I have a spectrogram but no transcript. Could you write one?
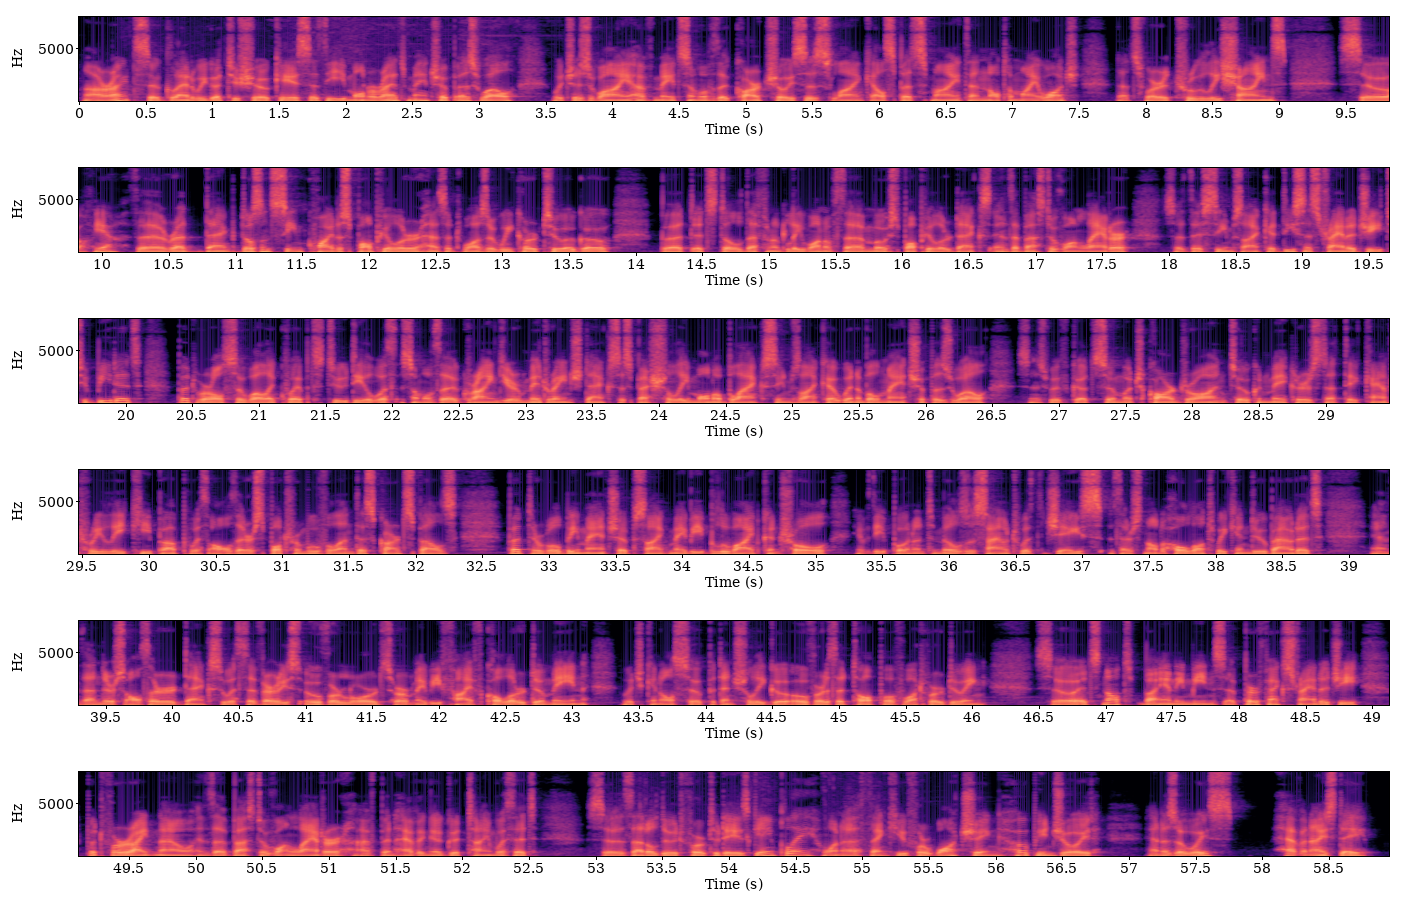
Alright, so glad we got to showcase the mono red matchup as well, which is why I've made some of the card choices like Elspeth Smite and Not on My Watch. That's where it truly shines. So yeah, the red deck doesn't seem quite as popular as it was a week or two ago, but it's still definitely one of the most popular decks in the best of one ladder, so this seems like a decent strategy to beat it, but we're also well equipped to deal with some of the grindier mid-range decks, especially mono black seems like a winnable matchup as well, since we've got so much card draw and token makers that they can't really keep up with all their spot removal and discard spells, but there will be matchups like maybe blue-white control, if the opponent mills us out with Jace, there's not a whole lot we can do about it, and then there's other decks with the various overlords or maybe five color domain, which can also potentially go over the top of what we're doing. So it's not by any means a perfect strategy, but for right now in the best of one ladder, I've been having a good time with it. So that'll do it for today's gameplay. Want to thank you for watching, hope you enjoyed, and as always, have a nice day.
